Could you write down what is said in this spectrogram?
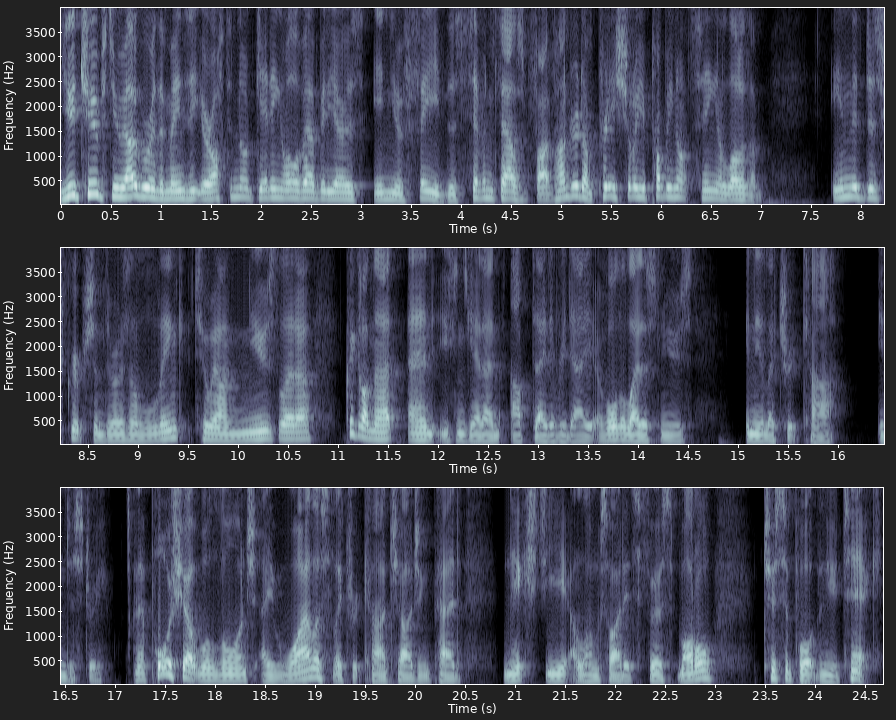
YouTube's new algorithm means that you're often not getting all of our videos in your feed. There's 7,500. I'm pretty sure you're probably not seeing a lot of them in the description, there is a link to our newsletter. Click on that, and you can get an update every day of all the latest news in the electric car industry. Now, Porsche will launch a wireless electric car charging pad next year alongside its first model to support the new tech.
